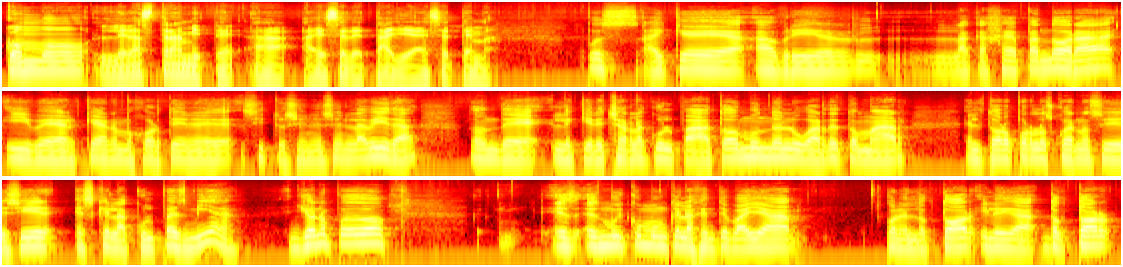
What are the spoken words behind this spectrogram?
¿Cómo le das trámite a, a ese detalle, a ese tema? Pues hay que abrir la caja de Pandora y ver que a lo mejor tiene situaciones en la vida donde le quiere echar la culpa a todo el mundo en lugar de tomar el toro por los cuernos y decir, es que la culpa es mía. Yo no puedo... Es, es muy común que la gente vaya con el doctor y le diga, doctor,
